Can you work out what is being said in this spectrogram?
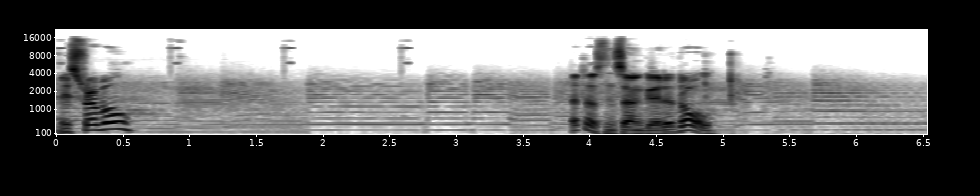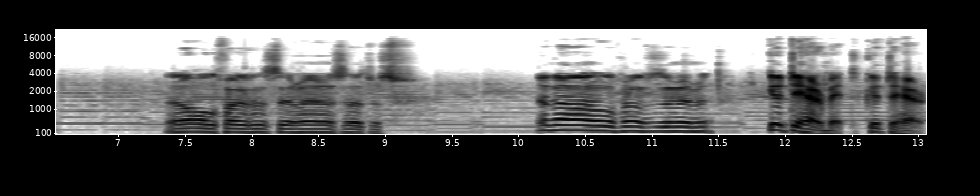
Miserable? That doesn't sound good at all. All Good to hear, a bit. Good to hear.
